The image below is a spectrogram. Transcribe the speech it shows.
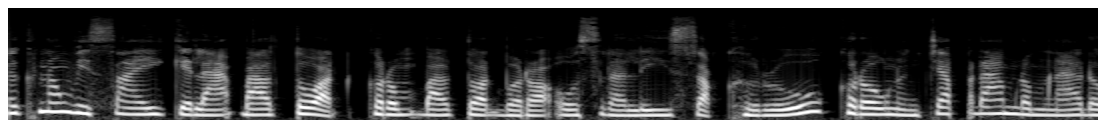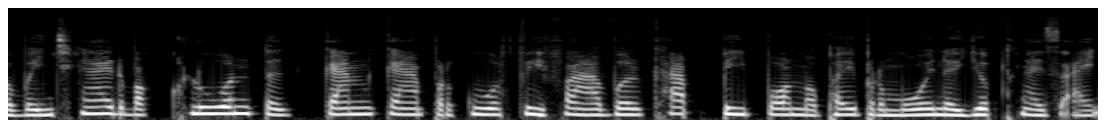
នៅក្នុងវិស័យកីឡាបាល់ទាត់ក្រុមបាល់ទាត់បរោះអូស្ត្រាលី Socceroo ក្រុងនឹងចាប់ផ្ដើមដំណើរដ៏វែងឆ្ងាយរបស់ខ្លួនទៅកាន់ការប្រកួត FIFA World Cup 2026នៅយប់ថ្ងៃស្អែក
